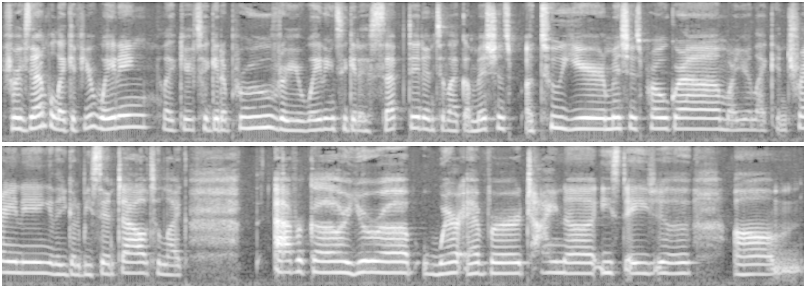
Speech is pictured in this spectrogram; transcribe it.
For example like if you're waiting like you're to get approved or you're waiting to get accepted into like a missions a two year missions program or you're like in training and then you're going to be sent out to like africa or europe wherever china east asia um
